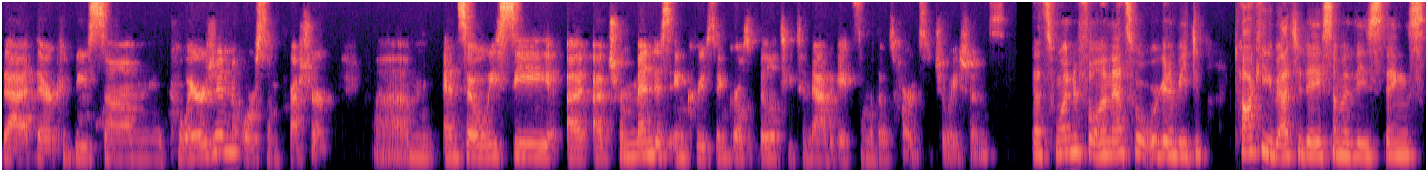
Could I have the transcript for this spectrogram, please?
that there could be some coercion or some pressure. Um, and so we see a, a, tremendous increase in girls' ability to navigate some of those hard situations. That's wonderful. And that's what we're going to be t- talking about today some of these things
